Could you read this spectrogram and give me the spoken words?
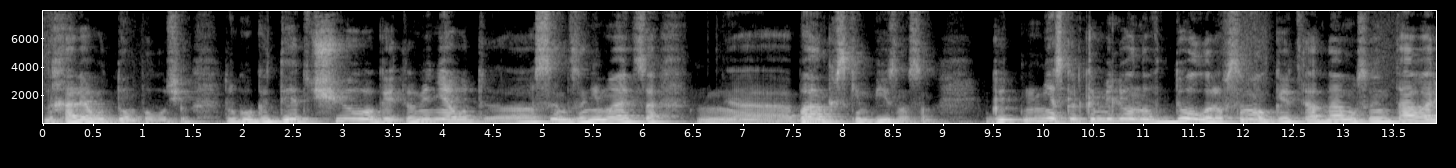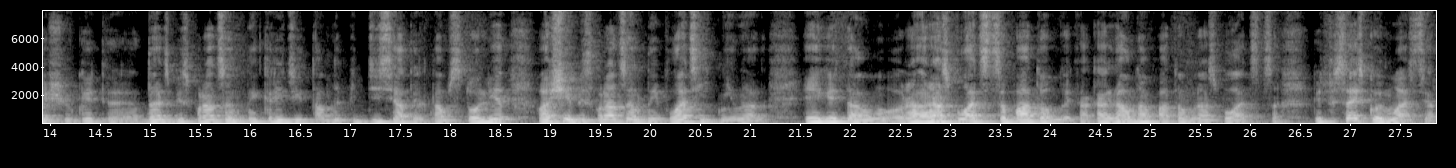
на халяву дом получил. Другой говорит, да это что, говорит, у меня вот э, сын занимается э, банковским бизнесом. Говорит, несколько миллионов долларов смог, говорит, одному своему товарищу, говорит, дать беспроцентный кредит там на 50 или там 100 лет, вообще беспроцентный платить не надо. И, говорит, там расплатится потом, говорит, а когда он там потом расплатится? Говорит, представляете, какой мастер?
